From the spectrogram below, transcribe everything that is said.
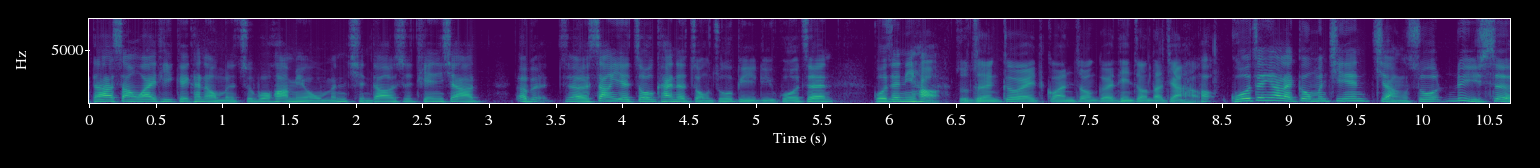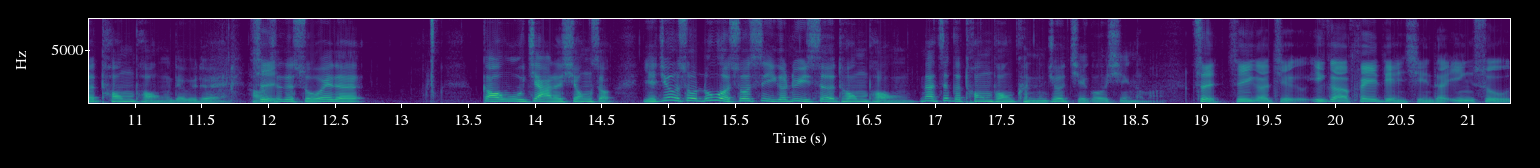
大家上 YT 可以看到我们的直播画面。我们请到的是天下呃不呃商业周刊的总主笔吕国珍，国珍你好，主持人、各位观众、各位听众大家好。好，国珍要来跟我们今天讲说绿色通膨，对不对？好，这个所谓的。高物价的凶手，也就是说，如果说是一个绿色通膨，那这个通膨可能就结构性了嘛？是，是一个结一个非典型的因素，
